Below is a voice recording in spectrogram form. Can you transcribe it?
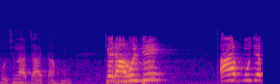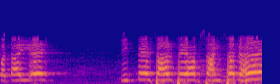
पूछना चाहता हूँ कि राहुल जी आप मुझे बताइए, इतने साल से आप सांसद हैं,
